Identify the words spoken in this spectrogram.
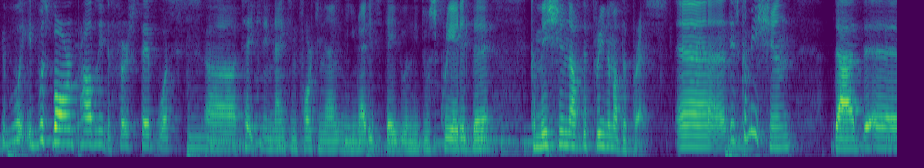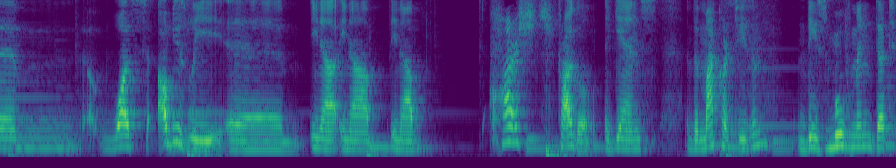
It, w- it was born probably the first step was uh, taken in 1949 in the United States when it was created the Commission of the Freedom of the Press. Uh, this commission that um, was obviously uh, in a in a in a harsh struggle against the McCarthyism, this movement that,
